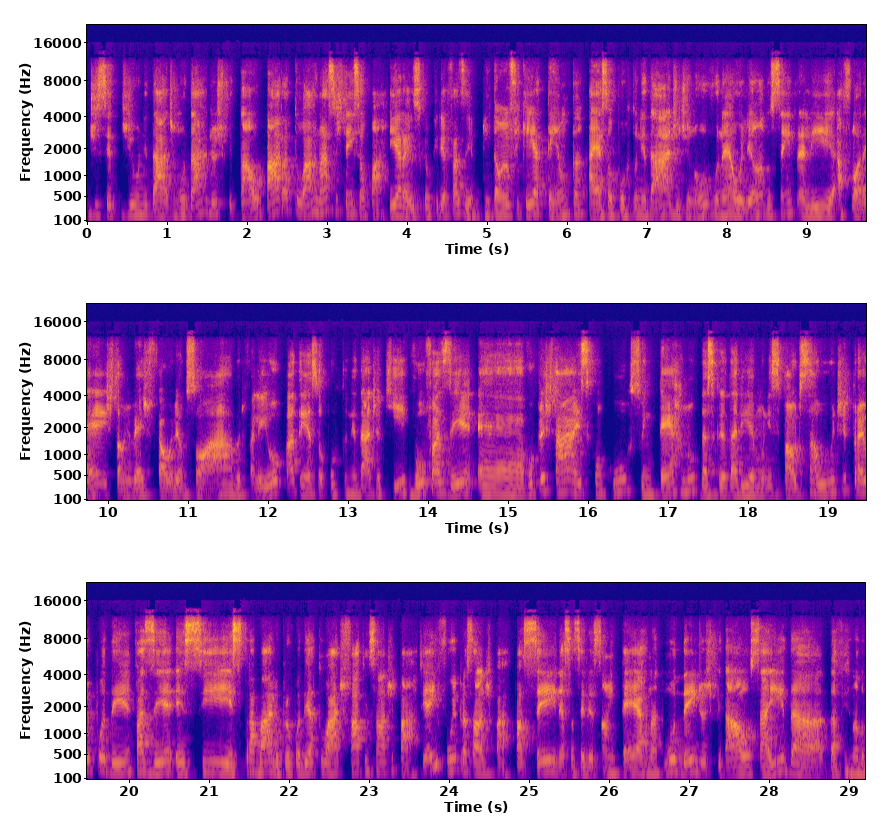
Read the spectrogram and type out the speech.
de, de unidade, mudar de hospital para atuar na assistência ao parto. E era isso que eu queria fazer. Então, eu fiquei atenta a essa oportunidade de novo, né? Olhando sempre ali a floresta, ao invés de ficar olhando só a árvore. Falei, opa, tem essa oportunidade aqui, vou fazer, é, vou prestar esse concurso interno da Secretaria Municipal de Saúde para eu poder fazer esse, esse trabalho, para eu poder atuar de fato em sala de parto. E aí fui para a sala de parto, passei nessa seleção interna, mudei de hospital, saí da, da Fernando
